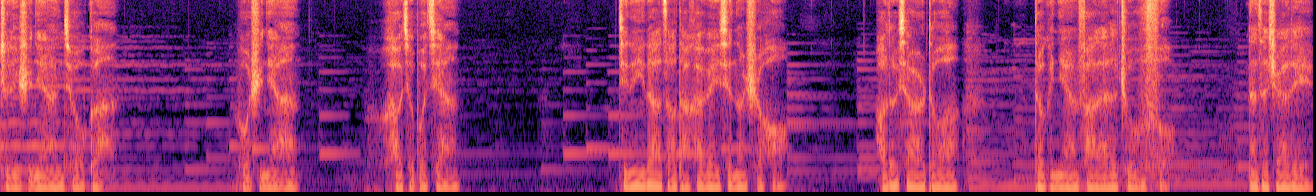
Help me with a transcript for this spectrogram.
这里是念安酒馆，我是念安， 好久不见。今天一大早打开微信的时候，好多小耳朵都给念安发来了祝福。那在这里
